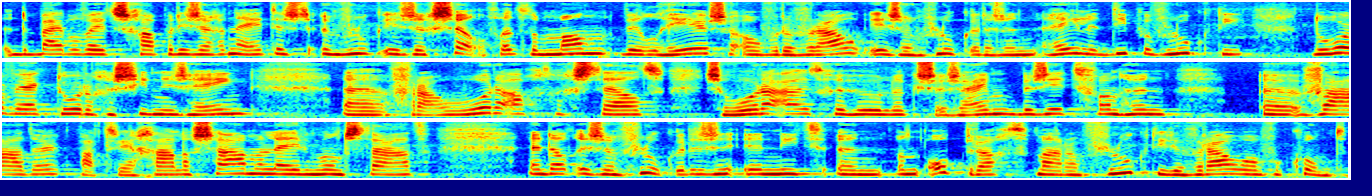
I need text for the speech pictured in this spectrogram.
de Bijbelwetenschappen die zeggen nee, het is een vloek in zichzelf. Dat een man wil heersen over de vrouw is een vloek. Er is een hele diepe vloek die doorwerkt door de geschiedenis heen. Eh, vrouwen worden achtergesteld, ze worden uitgehuwelijkd, ze zijn bezit van hun eh, vader. Patriarchale samenleving ontstaat. En dat is een vloek. Het is niet een, een opdracht, maar een vloek die de vrouw overkomt.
